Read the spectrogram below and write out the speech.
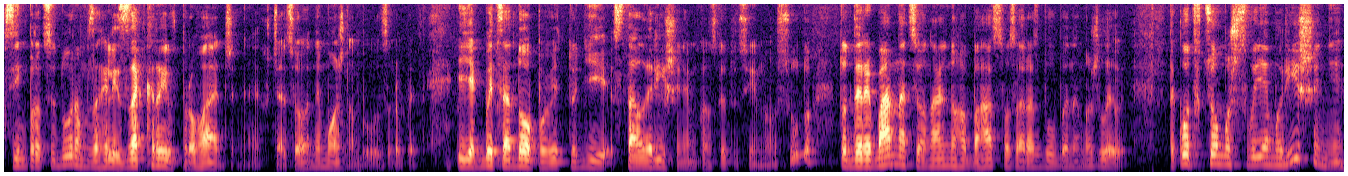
всім процедурам, взагалі закрив провадження, хоча цього не можна було зробити. І якби ця доповідь тоді стала рішенням Конституційного суду, то дерибан національного багатства зараз був би неможливий. Так от в цьому ж своєму рішенні,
